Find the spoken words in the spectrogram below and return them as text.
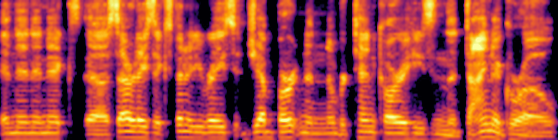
And then in next uh, Saturday's Xfinity race, Jeb Burton in the number 10 car. He's in the Dynagrow.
